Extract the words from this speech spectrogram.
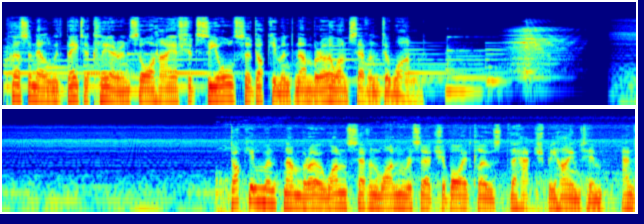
personnel with beta clearance or higher should see also document number 017-1. Document number 0171 Researcher Boyd closed the hatch behind him, and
